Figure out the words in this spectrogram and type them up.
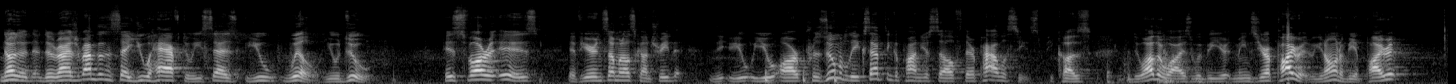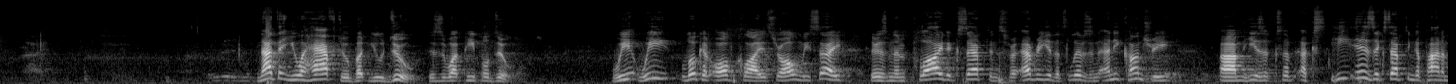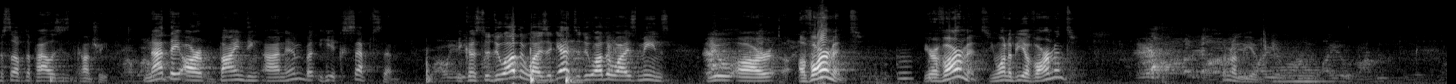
No, the, the Rashbam doesn't say you have to. He says you will, you do. His svara is if you're in someone else's country, you, you are presumably accepting upon yourself their policies because to do otherwise would be it means you're a pirate. You don't want to be a pirate. Not that you have to, but you do. This is what people do. We, we look at all of Klal Yisrael and we say there's an implied acceptance for every year that lives in any country um, he, is he is accepting upon himself the policies of the country. Not they are binding on him, but he accepts them. Because to do otherwise, again, to do otherwise means you are a varmint. You're a varmint. You want to be a varmint? You want to be a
